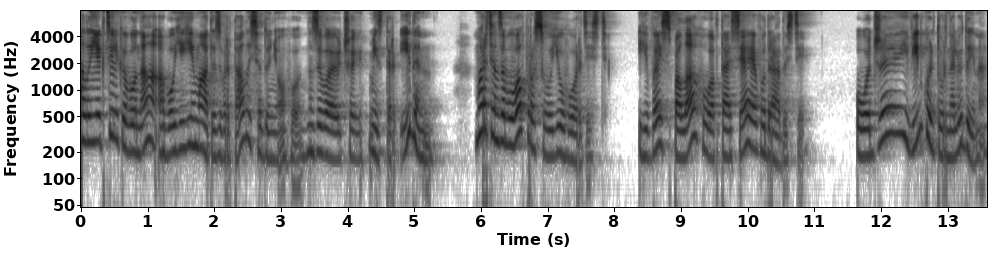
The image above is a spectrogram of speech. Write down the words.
Але як тільки вона або її мати зверталися до нього, називаючи містер Іден, Мартін забував про свою гордість. і весь спалахував та сяяв од радості. Отже, і він культурна людина,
